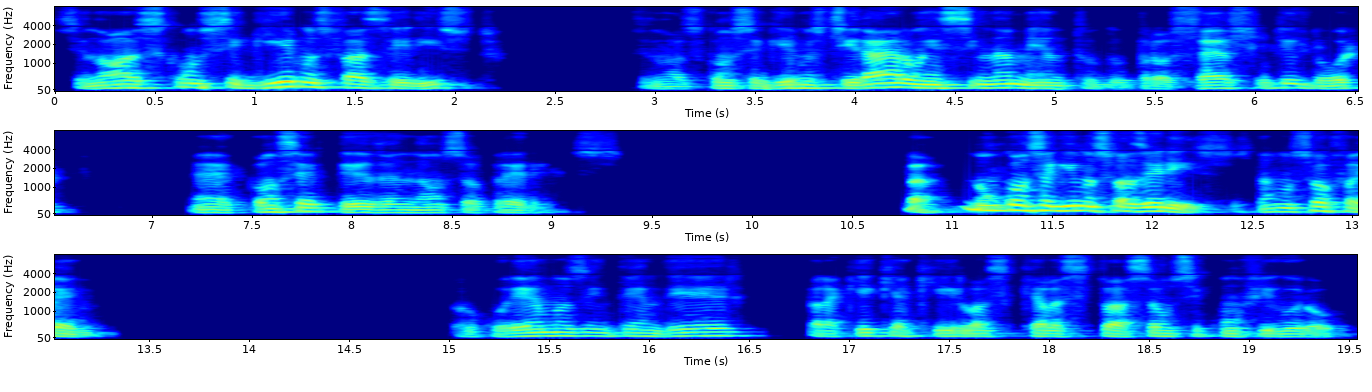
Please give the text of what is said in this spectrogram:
Se nós conseguirmos fazer isto, se nós conseguirmos tirar o ensinamento do processo de dor, é, com certeza não sofreremos. Bom, não conseguimos fazer isso, estamos sofrendo. Procuremos entender para que, que aquilo, aquela situação se configurou.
